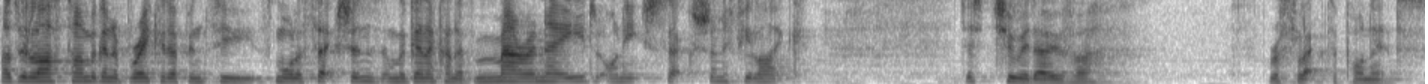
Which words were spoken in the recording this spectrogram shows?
As we last time, we're going to break it up into smaller sections and we're going to kind of marinade on each section, if you like. Just chew it over, reflect upon it,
